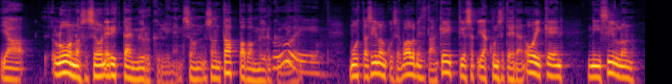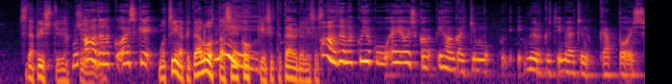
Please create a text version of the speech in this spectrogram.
Ja luonnossa se on erittäin myrkyllinen. Se on, se on tappava myrkyllinen. Ui. Mutta silloin kun se valmistetaan keittiössä ja kun se tehdään oikein, niin silloin sitä pystyy Mutta ajatella, kun olisikin... Mutta siinä pitää luottaa niin. siihen kokkiin sitten täydellisesti. Ajatella, kun joku ei olisikaan ihan kaikki myrkyt imeytynytkään pois.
